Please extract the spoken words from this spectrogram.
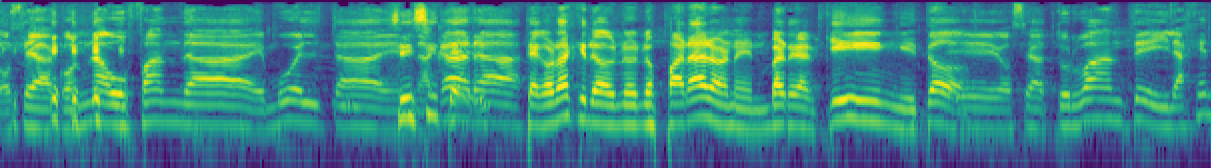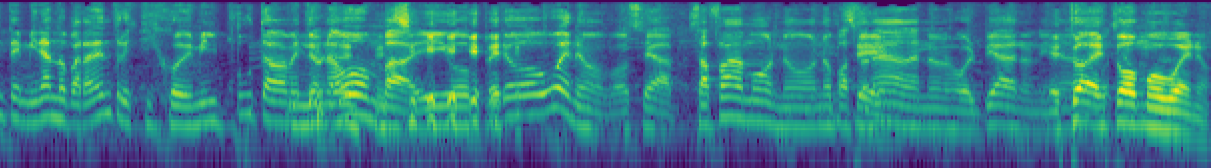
o sea, con una bufanda envuelta en Sí, la sí, cara. Te, acordás que no- no- nos pararon en Burger King y todo? Eh, o sea, turbante y la gente mirando para adentro, este hijo de mil puta va a meter No, una bomba. Y digo, pero bueno, o sea, zafamos, no, no pasó nada, no nos golpearon. Ni Es nada, todo, o es sea, todo muy bueno.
